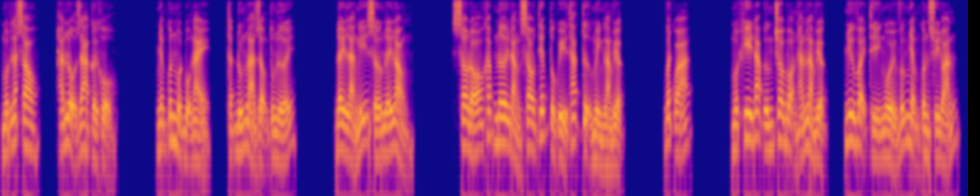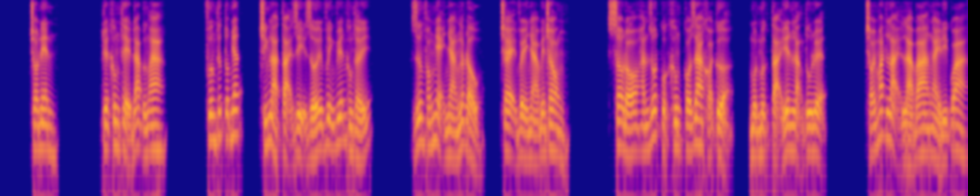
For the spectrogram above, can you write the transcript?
Một lát sau, hắn lộ ra cười khổ. Nhậm quân một bộ này, thật đúng là rộng tung lưới. Đây là nghĩ sớm lấy lòng. Sau đó khắp nơi đằng sau tiếp tục ủy thác tự mình làm việc. Bất quá, một khi đáp ứng cho bọn hắn làm việc, như vậy thì ngồi vững nhậm quân suy đoán. Cho nên, tuyệt không thể đáp ứng a. Phương thức tốt nhất chính là tại dị giới vĩnh viễn không thấy. Dương phóng nhẹ nhàng lắc đầu, chạy về nhà bên trong sau đó hắn rốt cuộc không có ra khỏi cửa, một mực tại yên lặng tu luyện. Trói mắt lại là ba ngày đi qua.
